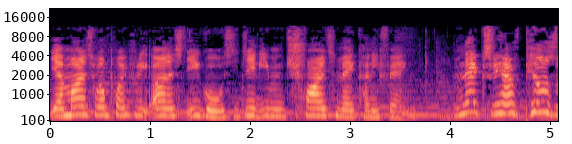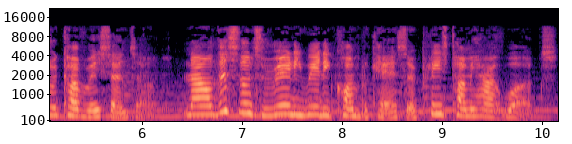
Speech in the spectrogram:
Yeah, minus one point for the Honest Eagles. You didn't even try to make anything. Next, we have Pills Recovery Center. Now, this looks really, really complicated, so please tell me how it works.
